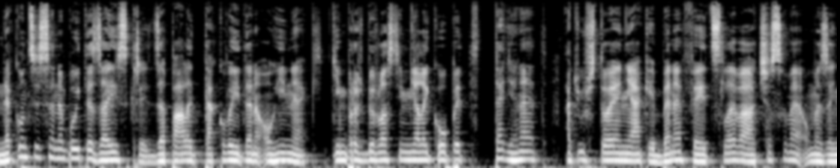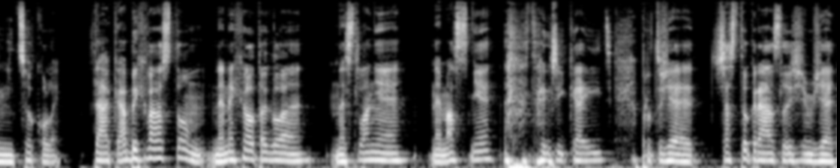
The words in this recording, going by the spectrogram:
Na konci se nebojte zajiskřit, zapálit takový ten ohýnek, tím proč by vlastně měli koupit teď hned, ať už to je nějaký benefit, sleva, časové omezení, cokoliv. Tak, abych vás tom nenechal takhle neslaně, nemastně, tak říkajíc, protože častokrát slyším, že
